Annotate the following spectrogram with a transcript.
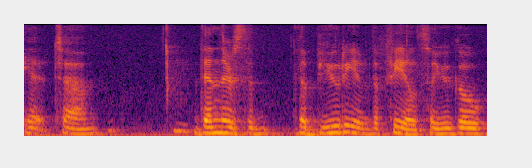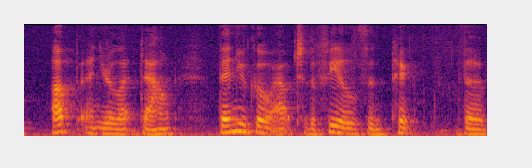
it, um, then there's the the beauty of the field. So you go up and you're let down. Then you go out to the fields and pick the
